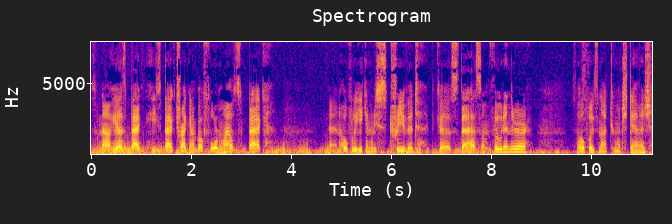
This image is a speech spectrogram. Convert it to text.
So now he has back. He's backtracking about four miles back, and hopefully he can retrieve it because that has some food in there. So hopefully it's not too much damage.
